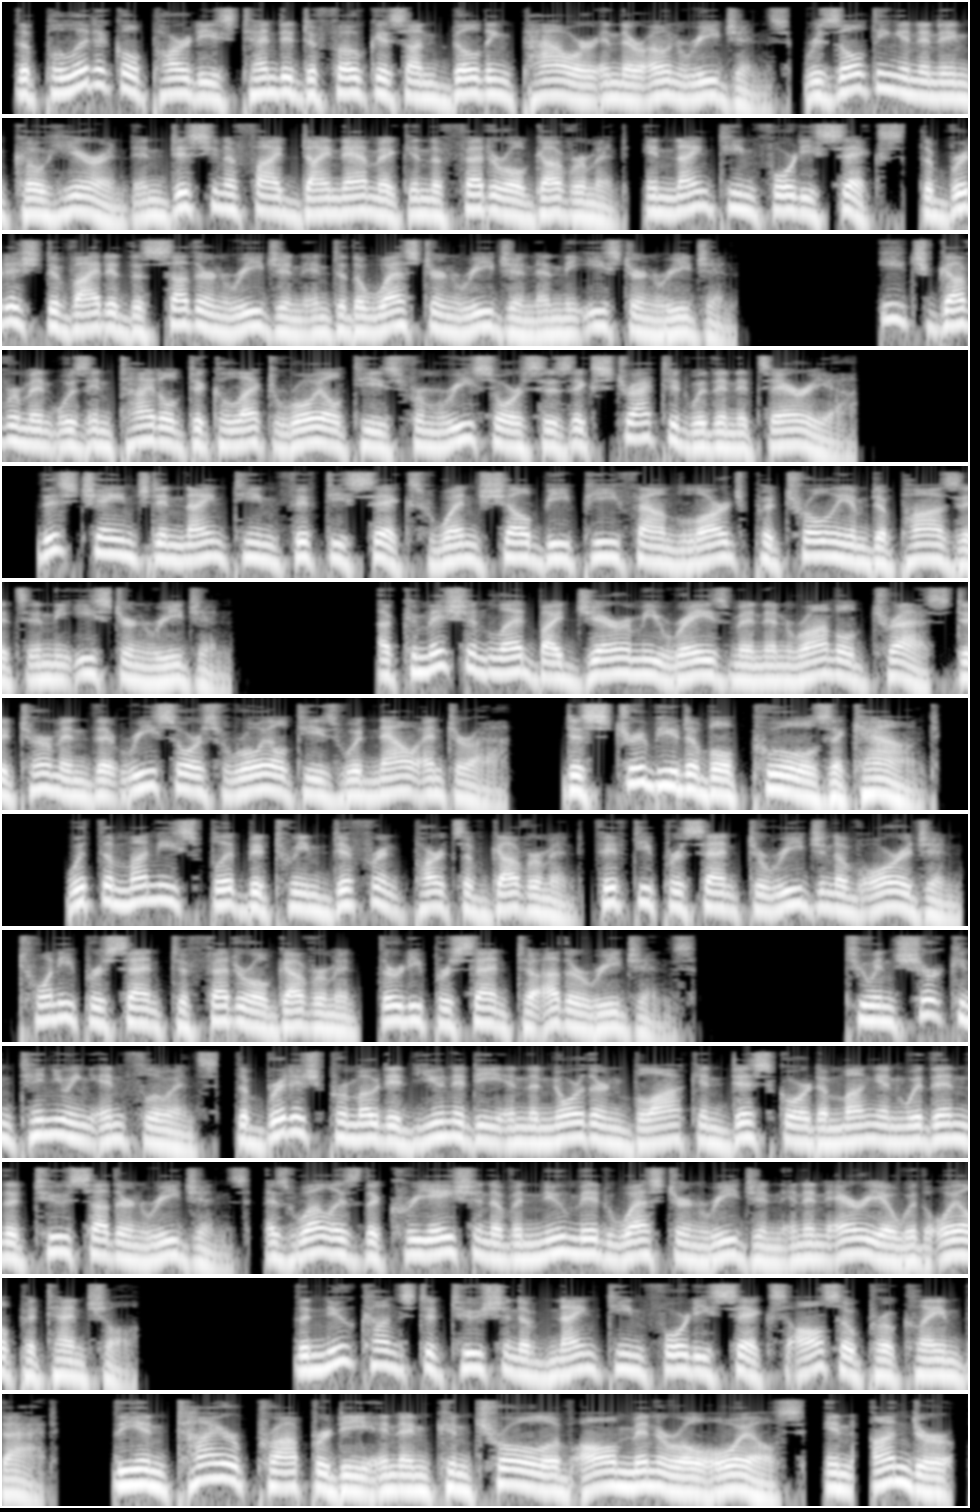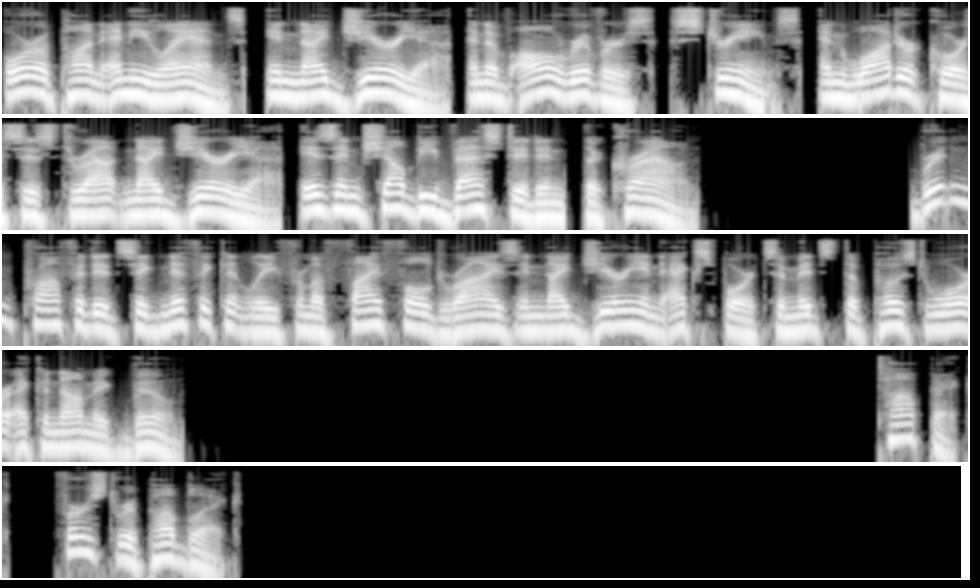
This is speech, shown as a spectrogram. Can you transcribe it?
The political parties tended to focus on building power in their own regions, resulting in an incoherent and disunified dynamic in the federal government. In 1946, the British divided the southern region into the western region and the eastern region. Each government was entitled to collect royalties from resources extracted within its area. This changed in 1956 when Shell BP found large petroleum deposits in the eastern region. A commission led by Jeremy Raisman and Ronald Tress determined that resource royalties would now enter a «distributable pools account» with the money split between different parts of government 50% to region of origin, 20% to federal government, 30% to other regions. To ensure continuing influence, the British promoted unity in the Northern Bloc and discord among and within the two southern regions, as well as the creation of a new mid-western region in an area with oil potential. The new Constitution of 1946 also proclaimed that the entire property in and control of all mineral oils, in, under, or upon any lands, in Nigeria, and of all rivers, streams, and watercourses throughout Nigeria, is and shall be vested in, the Crown. Britain profited significantly from a fivefold rise in Nigerian exports amidst the post-war economic boom. First Republic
